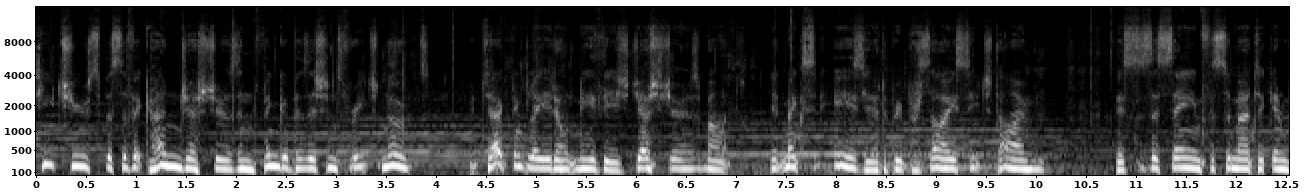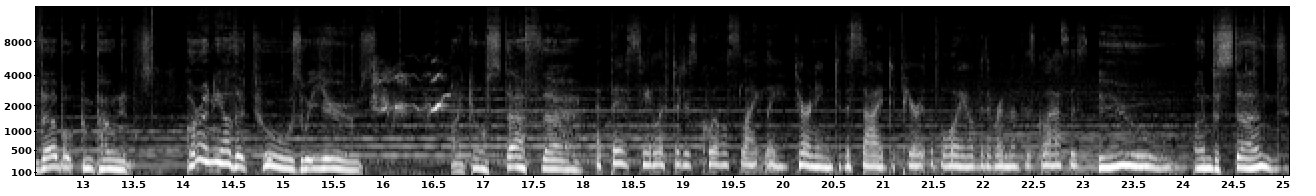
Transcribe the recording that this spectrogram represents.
teach you specific hand gestures and finger positions for each note. And technically, you don't need these gestures, but it makes it easier to be precise each time. This is the same for somatic and verbal components, or any other tools we use. Like your staff there. At this, he lifted his quill slightly, turning to the side to peer at the boy over the rim of his glasses. Do you understand?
